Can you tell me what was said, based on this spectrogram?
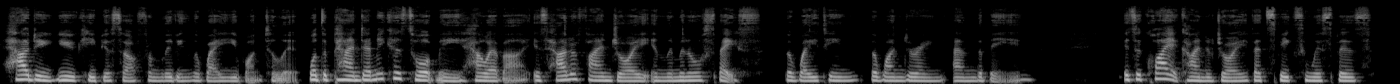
how do you keep yourself from living the way you want to live? What the pandemic has taught me, however, is how to find joy in liminal space, the waiting, the wondering, and the being. It's a quiet kind of joy that speaks and whispers,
